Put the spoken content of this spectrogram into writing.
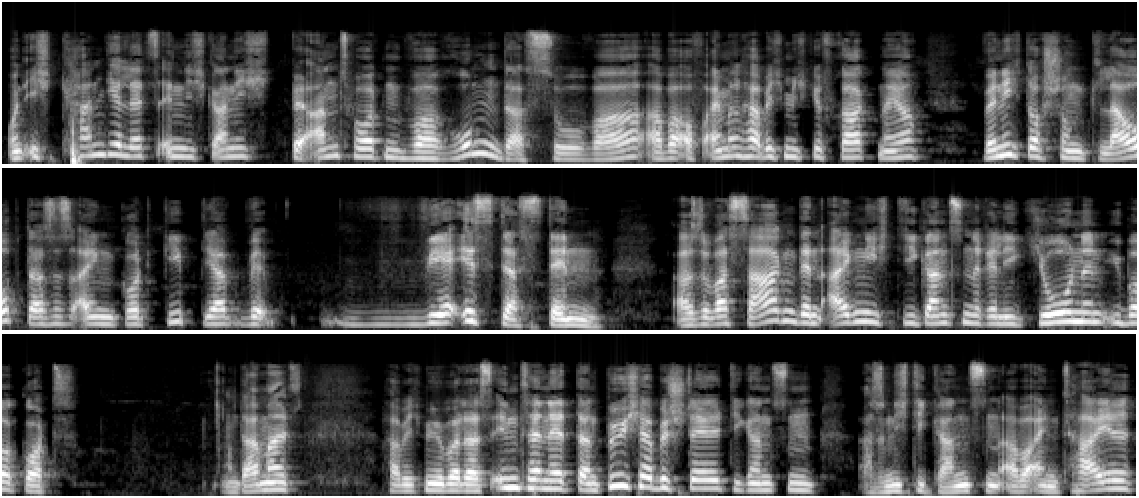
und ich kann dir letztendlich gar nicht beantworten, warum das so war, aber auf einmal habe ich mich gefragt, naja, wenn ich doch schon glaube, dass es einen Gott gibt, ja, wer, wer ist das denn? Also was sagen denn eigentlich die ganzen Religionen über Gott? Und damals habe ich mir über das Internet dann Bücher bestellt, die ganzen, also nicht die ganzen, aber ein Teil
